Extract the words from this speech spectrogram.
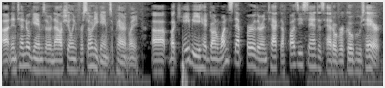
Uh, Nintendo games are now shilling for Sony games, apparently. Uh, but KB had gone one step further and tacked a fuzzy Santa's head over Goku's hair.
